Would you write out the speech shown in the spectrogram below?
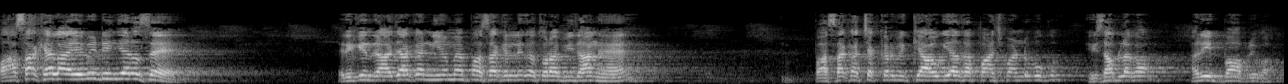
पासा खेला, ये भी डेंजरस है। लेकिन राजा का नियम है, पासा खेलने का थोड़ा विधान है। पासा का चक्कर में क्या हो गया था पाँच पांडवों को? हिसाब लगाओ। अरे बाप रे बाप।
